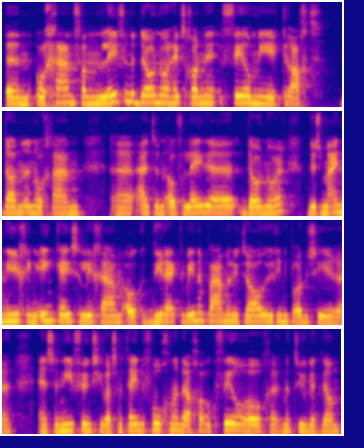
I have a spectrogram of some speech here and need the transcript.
een orgaan van een levende donor heeft gewoon eh, veel meer kracht dan een orgaan uh, uit een overleden donor. Dus mijn nier ging in Kees' lichaam ook direct binnen een paar minuten al urine produceren. En zijn nierfunctie was meteen de volgende dag ook veel hoger natuurlijk dan...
